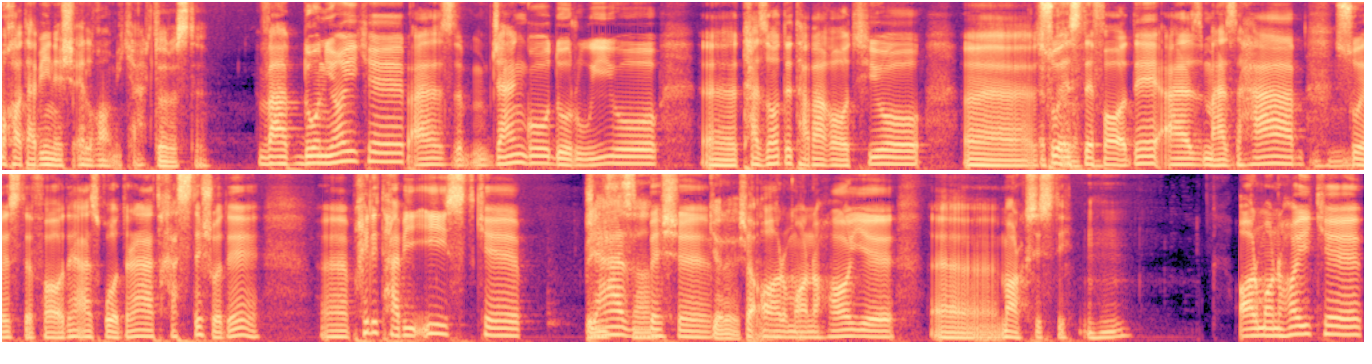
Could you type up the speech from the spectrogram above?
مخاطبینش القا می کرد درسته. و دنیایی که از جنگ و درویی و تضاد طبقاتی و سوء استفاده از مذهب سوء استفاده از قدرت خسته شده خیلی طبیعی است که جذب بشه به آرمانهای مارکسیستی. آرمانهایی که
